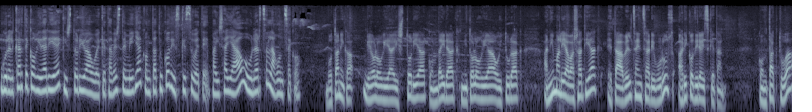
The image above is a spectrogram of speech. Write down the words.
Gure elkarteko gidariek historio hauek eta beste mila kontatuko dizkizuete, paisaia hau ulertzen laguntzeko. Botanika, geologia, historia, kondairak, mitologia, oiturak animalia basatiak eta abeltzaintzari buruz hariko dira izketan. Kontaktua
